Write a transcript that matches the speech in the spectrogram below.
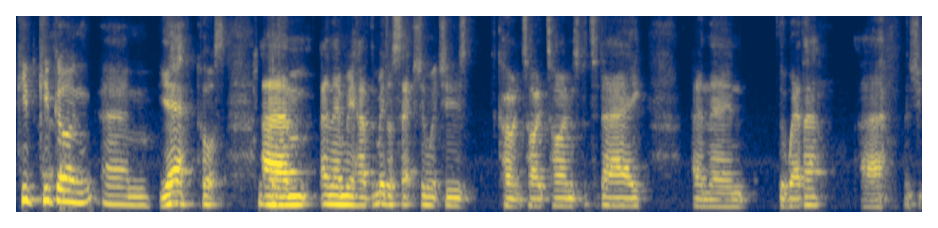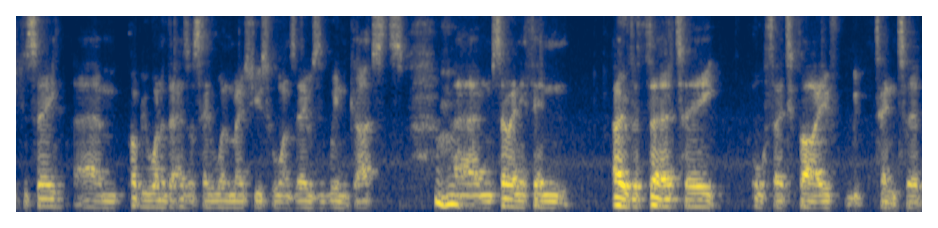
Keep keep going. Um, Yeah, of course. Um, and then we have the middle section, which is current tide times for today, and then the weather. Uh, as you can see, um, probably one of the, as I said, one of the most useful ones there was the wind gusts. Mhm. Um, so anything over 30 or 35, we tend to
